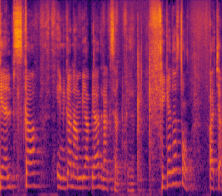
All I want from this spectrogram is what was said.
कैल्प्स का, इनका नाम भी आप याद रख सकते हैं। ठीक है दोस्तों? अच्छा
